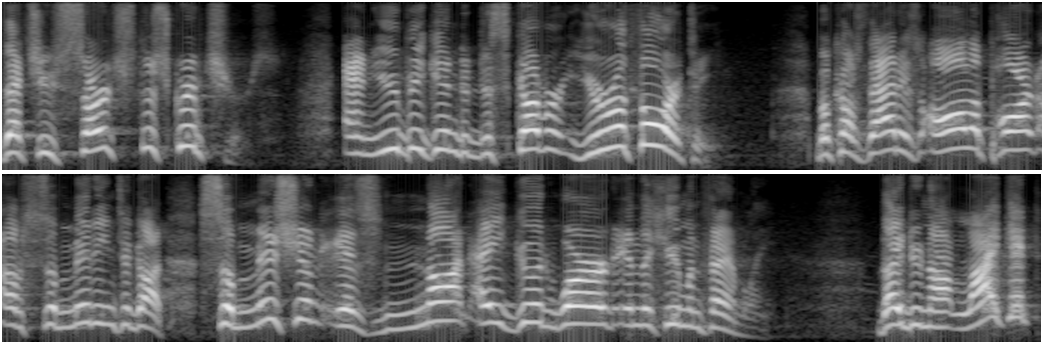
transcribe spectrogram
that you search the scriptures and you begin to discover your authority because that is all a part of submitting to God. Submission is not a good word in the human family. They do not like it,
